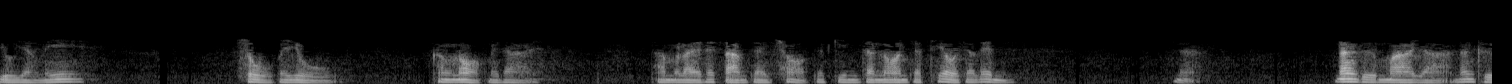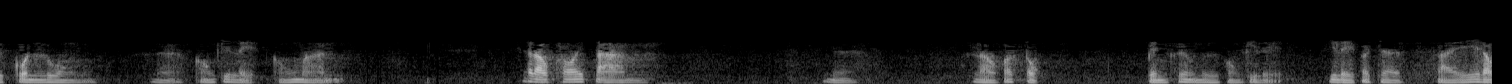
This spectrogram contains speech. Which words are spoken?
อยู่อย่างนี้ สู้ไปอยู่ ข้างนอกไม่ได้ทำอะไรได้ตามใจชอบ จะกินจะนอนจะเที่ยวจะเล่นนะนั่นคือมายา นั่นคือกลลวงนะของกิเลสของมาร ถ้าเราคล้อยตามนะเราก็ตกเป็นเครื่องมือของกิเลส กิเลสก็จะใสเรา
